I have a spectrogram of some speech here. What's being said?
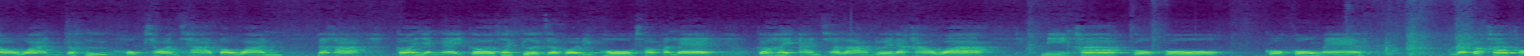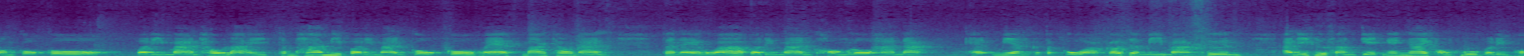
ต่อวันก็คือ 6 ช้อนชาต่อวันนะคะ ก็ยังไงก็ถ้าเกิดจะบริโภคช็อกโกแลต ก็ให้อ่านฉลากด้วยนะคะว่า มีค่าโกโก้โกโก้ mass แล้วก็ค่าของโกโก้ปริมาณเท่าไหร่ถ้ามีปริมาณโกโก้แมสมากเท่านั้น แสดงว่าปริมาณของโลหะหนักแคดเมียมกับตะกั่วก็จะมีมากขึ้น อันนี้คือสังเกตง่ายๆ ของผู้บริโภ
